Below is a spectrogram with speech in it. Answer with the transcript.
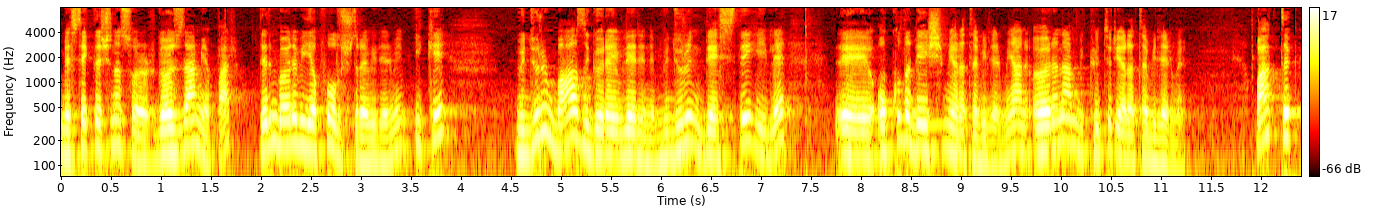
meslektaşına sorar, gözlem yapar. Dedim böyle bir yapı oluşturabilir miyim? İki, müdürün bazı görevlerini, müdürün desteğiyle e, okulda değişim yaratabilir mi? Yani öğrenen bir kültür yaratabilir mi? Baktık,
